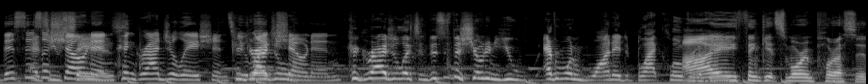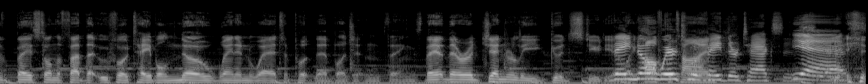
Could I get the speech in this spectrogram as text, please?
This is as a you shonen. is. Congratulations, you Congratu- like shonen. Congratulations. This is the shonen you everyone wanted Black Clover to I be. think it's more impressive based on the fact that Ufotable know when and where to put their budget and things. They're, they're a generally good studio. They Like, know where the to evade their taxes. Yeah. Yes.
